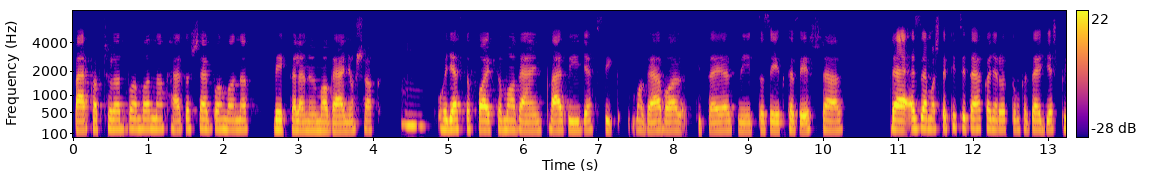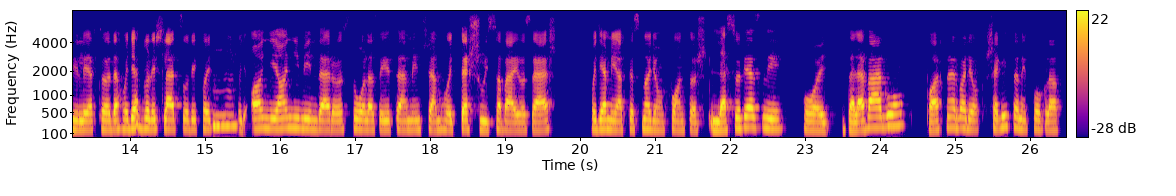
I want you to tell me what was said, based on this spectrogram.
párkapcsolatban vannak, házasságban vannak, végtelenül magányosak. mm. hogy ezt a fajta magányt kvázi igyekszik magával kifejezni itt az étkezéssel. De ezzel most egy picit elkanyarodtunk az egyes pillértől, de hogy ebből is látszódik, hogy, mm. hogy annyi-annyi mindenről szól az étel, mint sem, hogy testsúlyszabályozás, hogy emiatt ez nagyon fontos leszögezni, hogy belevágunk, partner vagyok, segíteni foglak,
